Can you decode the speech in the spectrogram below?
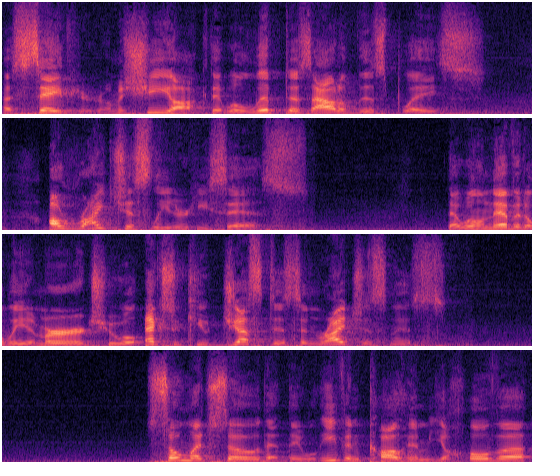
a Savior, a Mashiach, that will lift us out of this place. A righteous leader, he says, that will inevitably emerge, who will execute justice and righteousness. So much so that they will even call him Yehovah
